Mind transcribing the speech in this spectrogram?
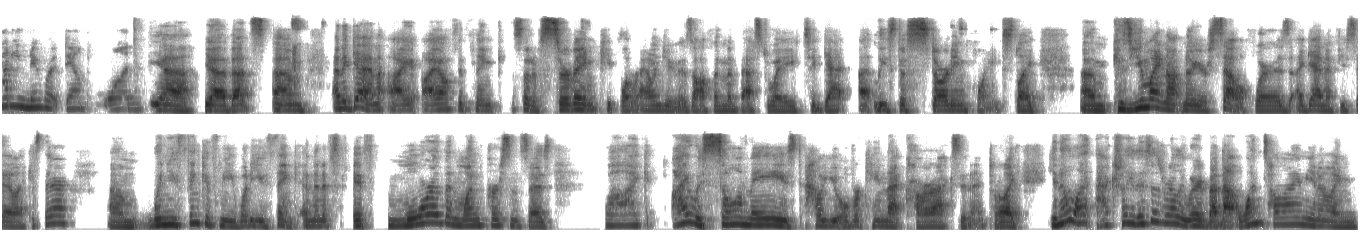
how do you narrow it down to one? Yeah, yeah, that's um, and again, I I often think sort of surveying people around you is often the best way to get at least a starting point. Like, um, because you might not know yourself. Whereas again, if you say like, is there um, when you think of me what do you think? And then if if more than one person says well like i was so amazed how you overcame that car accident or like you know what? Actually this is really weird about that one time you know in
